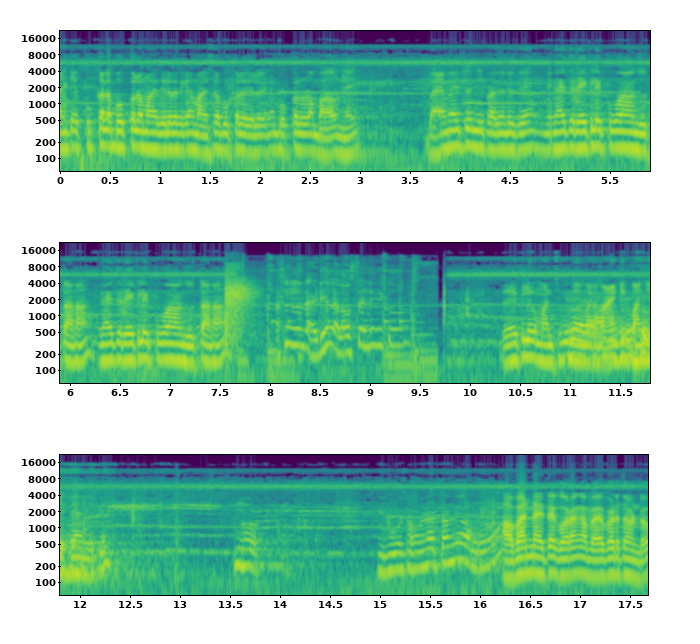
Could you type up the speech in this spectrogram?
అంటే కుక్కల బొక్కలు మనకు తెలియదు కానీ మనుషుల బొక్కలు తెలియదు కానీ బొక్కలు కూడా బాగున్నాయి. భయం అవుతుంది ప్రజెంట్ అయితే నేనైతే రేకులు ఎక్కువ చూస్తానా? నేనైతే రేకులు ఎక్కువ చూస్తానా? అసలు ఐడియాలు ఎలా వస్తాయండి మీకు? రేకులు మంచిగా మరి మా ఇంటికి పని చేస్తాయని చెప్పి. అవన్నీ అయితే ఘోరంగా భయపడుతుండు.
